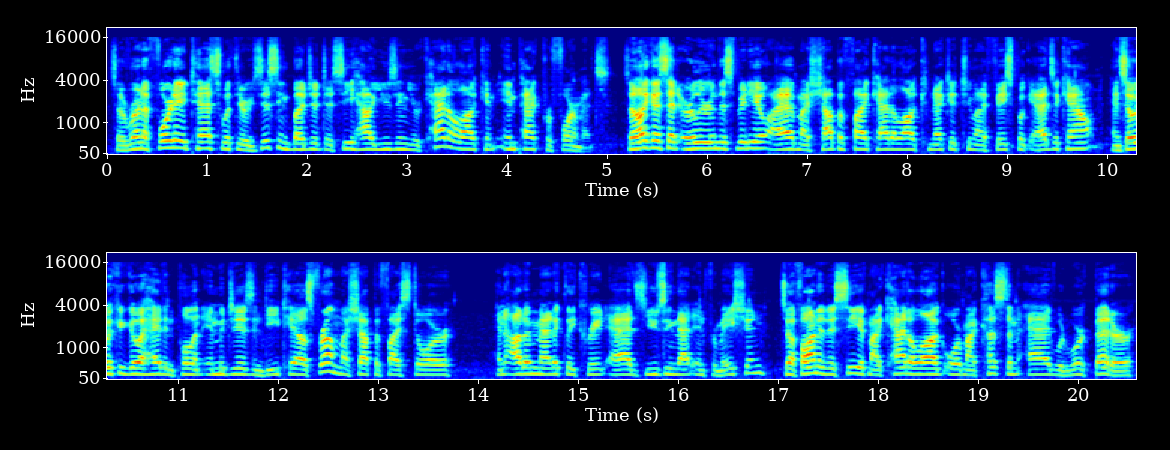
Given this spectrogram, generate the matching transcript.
So run a four day test with your existing budget to see how using your catalog can impact performance. So like I said earlier in this video, I have my Shopify catalog connected to my Facebook ads account. And so it could go ahead and pull in images and details from my Shopify store and automatically create ads using that information. So if I wanted to see if my catalog or my custom ad would work better,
